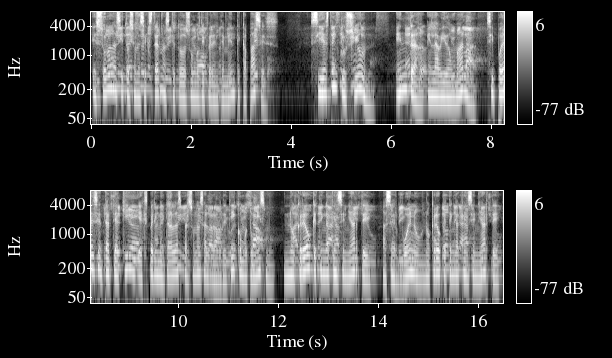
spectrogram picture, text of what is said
Es solo en las situaciones externas que todos somos diferentemente capaces. Si esta inclusión entra en la vida humana, si puedes sentarte aquí y experimentar a las personas alrededor de ti como tú mismo, no creo que tenga que enseñarte a ser bueno, no creo que tenga que enseñarte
